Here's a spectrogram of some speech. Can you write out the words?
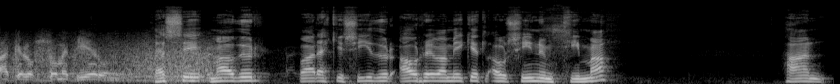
a que los sometieron. Þessi maður var ekki síður á sínum tíma. Hann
